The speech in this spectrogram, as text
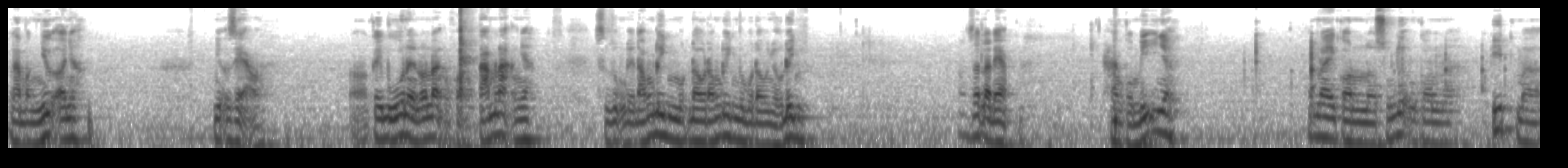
làm bằng nhựa nhá. Nhựa dẻo. Đó, cây búa này nó nặng khoảng 8 lạng nha sử dụng để đóng đinh một đầu đóng đinh và một đầu nhổ đinh rất là đẹp. Hàng của Mỹ nha hôm nay còn ờ, số lượng còn ờ, ít mà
